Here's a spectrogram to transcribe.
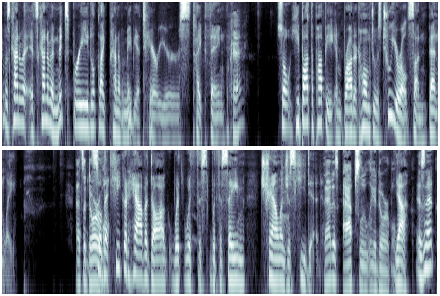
It was kind of a it's kind of a mixed breed, looked like kind of maybe a terrier type thing. Okay. So he bought the puppy and brought it home to his 2-year-old son Bentley. That's adorable. So that he could have a dog with with this with the same challenge as he did. that is absolutely adorable. Yeah, isn't it?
